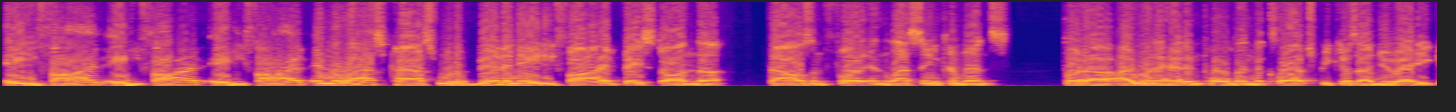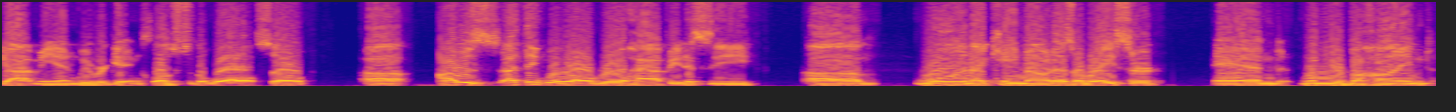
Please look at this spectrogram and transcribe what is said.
85, 85, 85, and the last pass would have been an 85 based on the thousand foot and less increments. But uh, I went ahead and pulled in the clutch because I knew Eddie got me and we were getting close to the wall. So uh, I was, I think we were all real happy to see. Um, one, I came out as a racer, and when you're behind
